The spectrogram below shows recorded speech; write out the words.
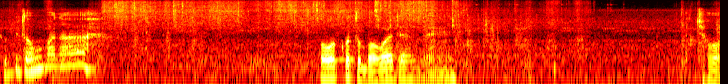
좀비 너무 많아. 먹을 것도 먹어야 되는데. 저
